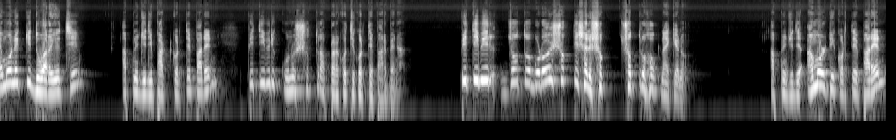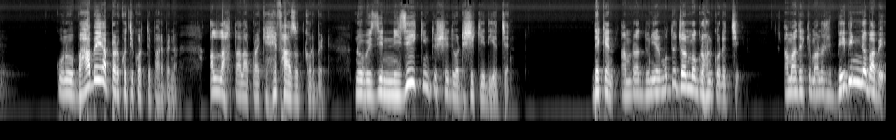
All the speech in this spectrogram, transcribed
এমন একটি দোয়া রয়েছে, আপনি যদি পাঠ করতে পারেন, পৃথিবীর কোনো শত্রু আপনার ক্ষতি করতে পারবে না। পৃথিবীর যত বড়ই শক্তিশালী শক- শত্রু হোক না কেন, আপনি যদি আমলটি করতে পারেন, কোনোভাবেই আপনার ক্ষতি করতে পারবে না। আল্লাহ তালা আপনাকে হেফাজত করবেন। নবীজি নিজেই কিন্তু সেই দোয়াটি শিখিয়ে দিয়েছেন। দেখেন, আমরা দুনিয়ার মধ্যে জন্মগ্রহণ করেছি। আমাদেরকে মানুষ বিভিন্নভাবে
